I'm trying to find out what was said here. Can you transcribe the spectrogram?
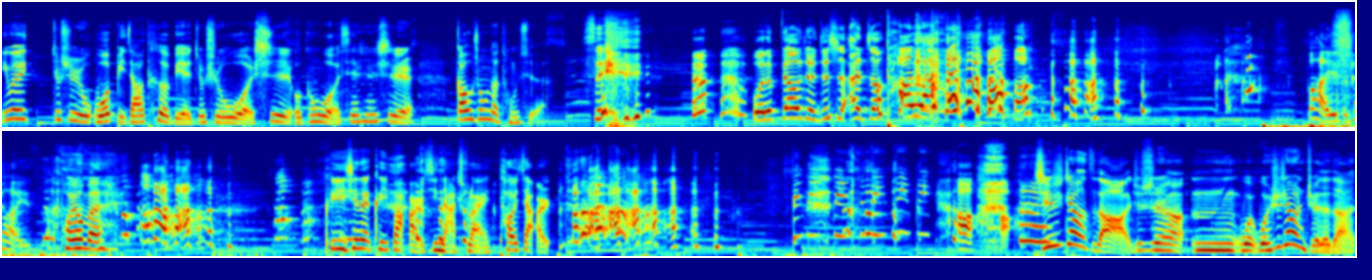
因为就是我比较特别，就是我是我跟我先生是高中的同学，所以 我的标准就是按照他来。不好意思，不好意思，朋友们，可以现在可以把耳机拿出来掏一下耳。啊啊！其实是这样子的啊，就是嗯，我我是这样觉得的。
